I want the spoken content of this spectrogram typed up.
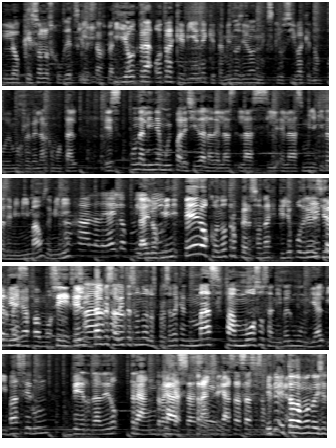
lo que son los juguetes que les estamos Y, platicando. y otra, otra que viene, que también nos dieron en exclusiva, que no podemos revelar como tal, es una línea muy parecida a la de las, las, las muñequitas de Mimi Mouse, de Minnie. Ajá, la de I Love Mini. La I Love Mini, pero con otro personaje que yo podría decir que mega es... famoso. Sí, sí, Él sí. tal vez ahorita es uno de los personajes más famosos a nivel mundial y va a ser un verdadero trancas, trancazazazo esa Y, y todo el mundo dice,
